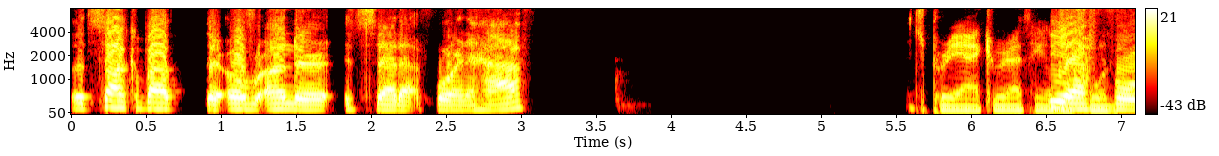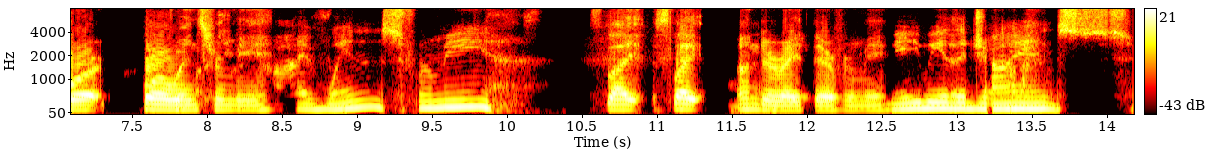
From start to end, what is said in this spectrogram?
Let's talk about the over under. It's set at four and a half. It's pretty accurate. I think. Yeah, four- four four wins for me. Five wins for me. Slight slight under right there for me. Maybe the Giants.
